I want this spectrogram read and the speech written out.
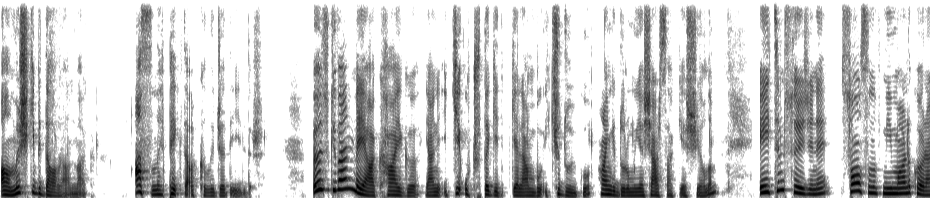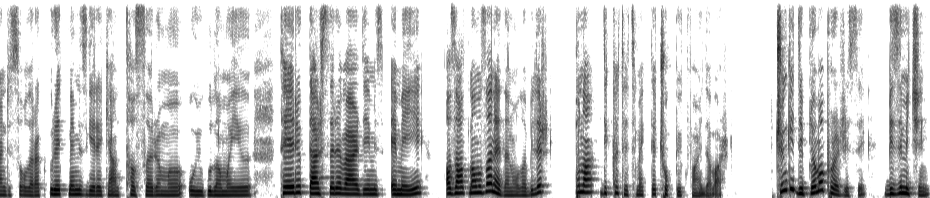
almış gibi davranmak aslında pek de akıllıca değildir. Özgüven veya kaygı, yani iki uçta gidip gelen bu iki duygu, hangi durumu yaşarsak yaşayalım, eğitim sürecini son sınıf mimarlık öğrencisi olarak üretmemiz gereken tasarımı, uygulamayı, teorik derslere verdiğimiz emeği azaltmamıza neden olabilir. Buna dikkat etmekte çok büyük fayda var. Çünkü diploma projesi bizim için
